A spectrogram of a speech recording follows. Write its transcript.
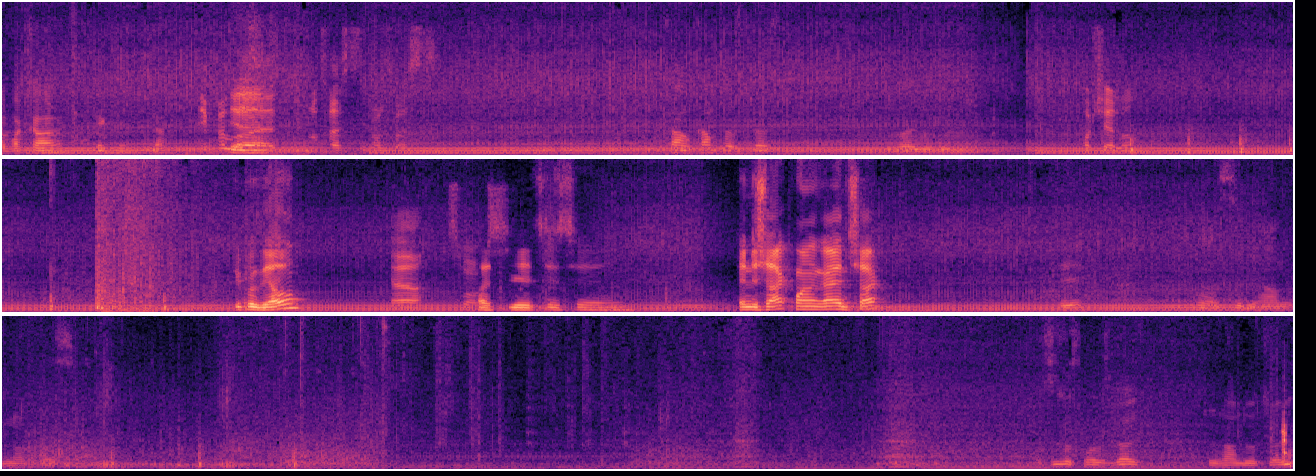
You have a car? Victor? Yeah. People Yeah. uh, northwest, northwest. Come, come first, first. Very good. Watch yellow. People yellow? Yeah, I smokes. see it. It's, uh, in the shack, one guy in the shack. Yeah, still behind him, northwest. I see the smallest guy. 220.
